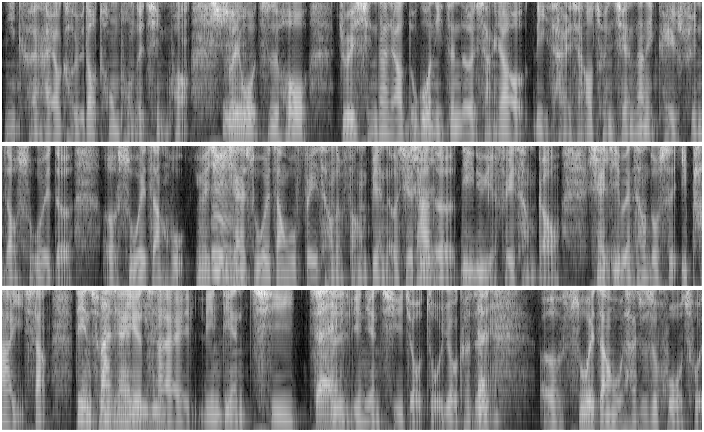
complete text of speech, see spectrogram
你可能还要考虑到通膨的情况，所以我之后就会请大家，如果你真的想要理财、想要存钱，那你可以寻找所谓的呃数位账户，因为其实现在数位账户非常的方便，嗯、而且它的利率也非常高，现在基本上都是一趴以上，定存现在也才零点七四、零点七九左右，可是。呃，数位账户它就是活存，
